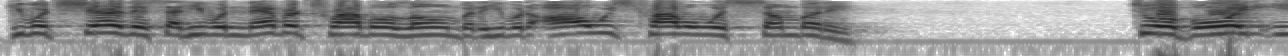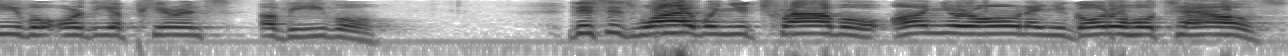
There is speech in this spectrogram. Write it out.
he would share this that he would never travel alone, but he would always travel with somebody to avoid evil or the appearance of evil. This is why when you travel on your own and you go to hotels,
